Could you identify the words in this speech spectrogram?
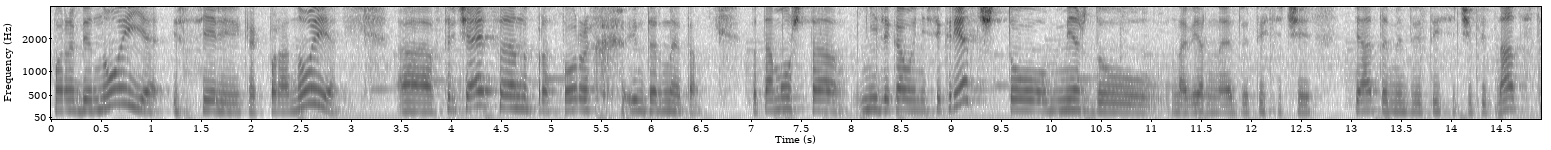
парабеноия из серии как паранойя, а, встречается на просторах интернета потому что ни для кого не секрет, что между, наверное, 2005 и 2015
